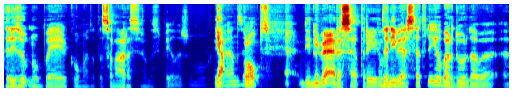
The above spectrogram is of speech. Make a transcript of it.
er is ook nog bijgekomen dat de salarissen van de spelers omhoog ja, gaan zijn. klopt. Die nieuwe RZ-regel. De nieuwe RZ-regel, waardoor dat we uh,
